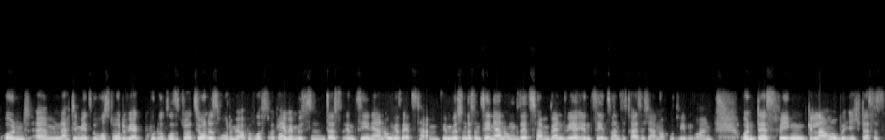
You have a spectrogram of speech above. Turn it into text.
Und ähm, nachdem mir jetzt bewusst wurde, wie akut unsere Situation ist, wurde mir auch bewusst, okay, wir müssen das in zehn Jahren umgesetzt haben. Wir müssen das in zehn Jahren umgesetzt haben, wenn wir in 10, 20, 30 Jahren noch gut leben wollen. Und deswegen glaube ich, dass es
